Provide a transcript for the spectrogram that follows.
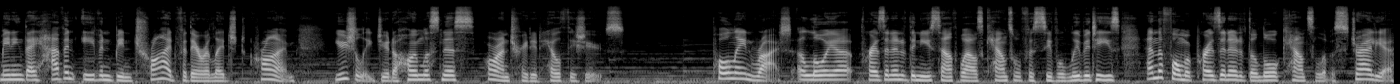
meaning they haven't even been tried for their alleged crime, usually due to homelessness or untreated health issues. Pauline Wright, a lawyer, president of the New South Wales Council for Civil Liberties, and the former president of the Law Council of Australia,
